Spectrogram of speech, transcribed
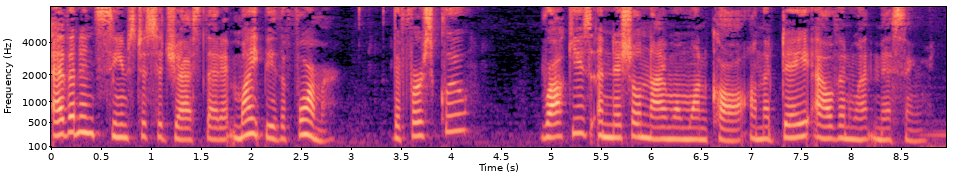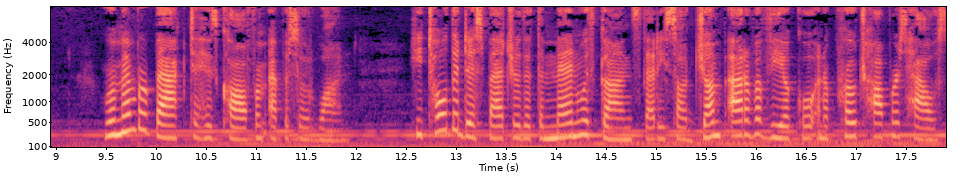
Evidence seems to suggest that it might be the former. The first clue? Rocky's initial 911 call on the day Alvin went missing. Remember back to his call from episode 1. He told the dispatcher that the men with guns that he saw jump out of a vehicle and approach Hopper's house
